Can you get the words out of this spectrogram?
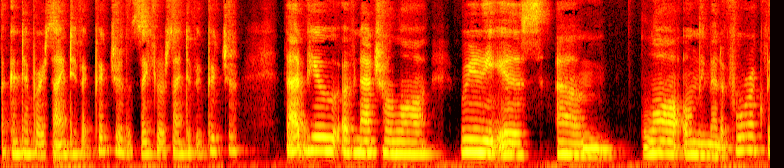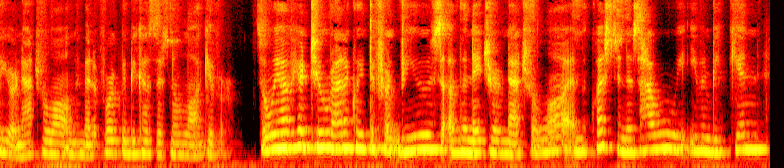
the contemporary scientific picture, the secular scientific picture, that view of natural law really is um, law only metaphorically or natural law only metaphorically because there's no lawgiver. So we have here two radically different views of the nature of natural law. And the question is how will we even begin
